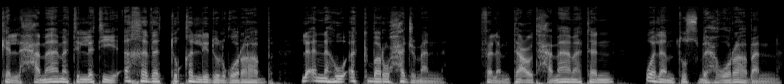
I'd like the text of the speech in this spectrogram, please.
كالحمامة التي أخذت تقلد الغراب لأنه أكبر حجما فلم تعد حمامة ولم تصبح غرابا.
